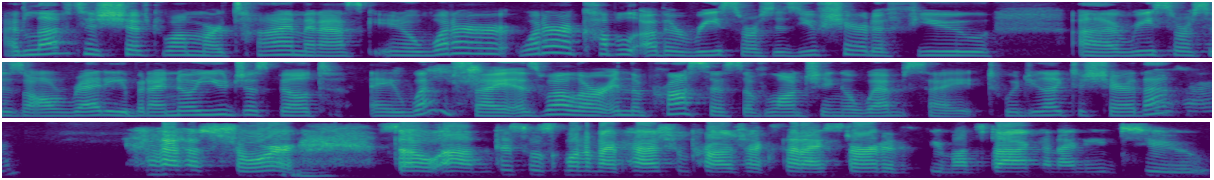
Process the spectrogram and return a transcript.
I'd love to shift one more time and ask, you know, what are what are a couple other resources? You've shared a few uh, resources already, but I know you just built a website as well, or in the process of launching a website. Would you like to share that? Mm-hmm. sure. Mm-hmm. So um, this was one of my passion projects that I started a few months back, and I need to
